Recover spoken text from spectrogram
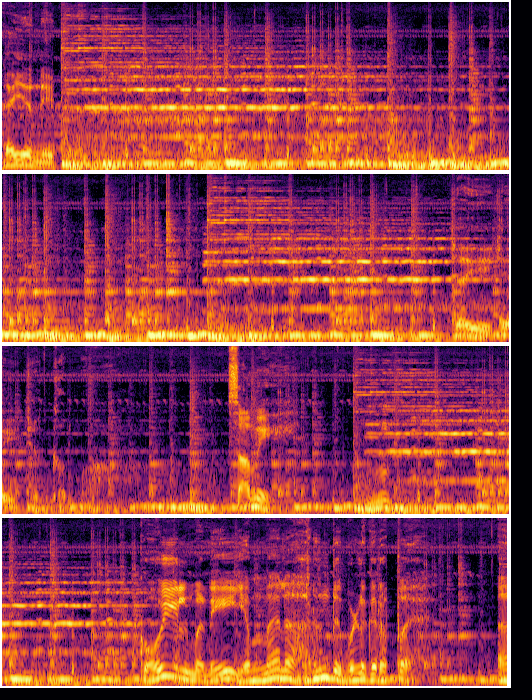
கையை நீட்டு. ஜெய் ஜெய் ஜக்கம்மா. சாமி. கோயில் மணி என் மேல அருந்து விழுகிறப்ப ஆ,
